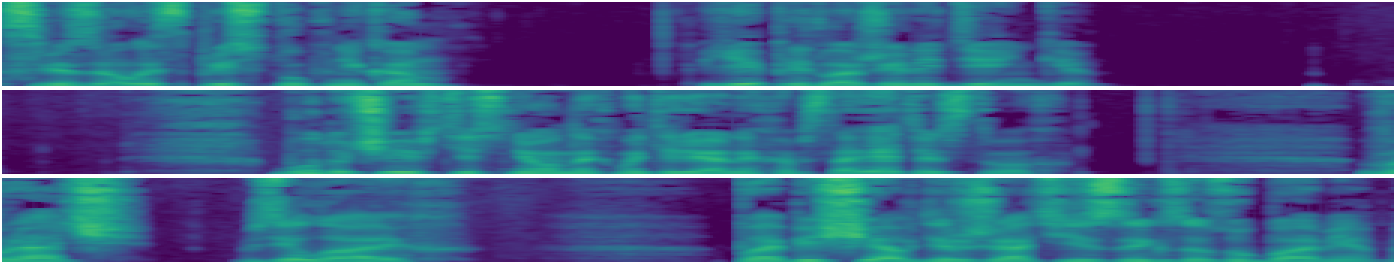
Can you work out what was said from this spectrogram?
Связалась с преступником, ей предложили деньги. Будучи в стесненных материальных обстоятельствах, врач взяла их, пообещав держать язык за зубами.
